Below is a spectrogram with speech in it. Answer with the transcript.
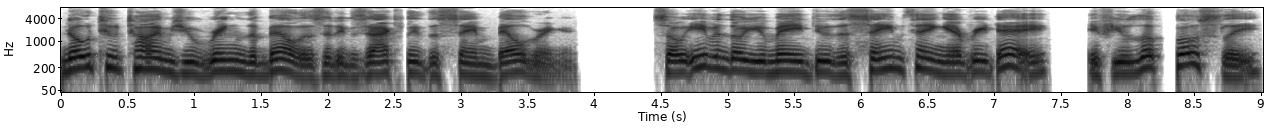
No two times you ring the bell is it exactly the same bell ringing. So even though you may do the same thing every day, if you look closely,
